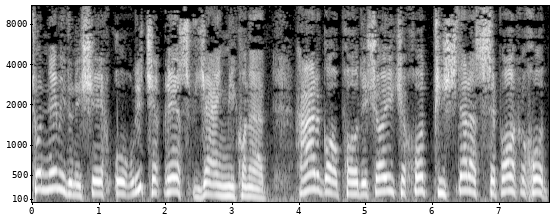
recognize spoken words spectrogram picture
تو نمی‌دونی شیخ اغلی چه قسم جنگ می‌کند. هرگاه پادشاهی که خود پیشتر از سپاه خود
